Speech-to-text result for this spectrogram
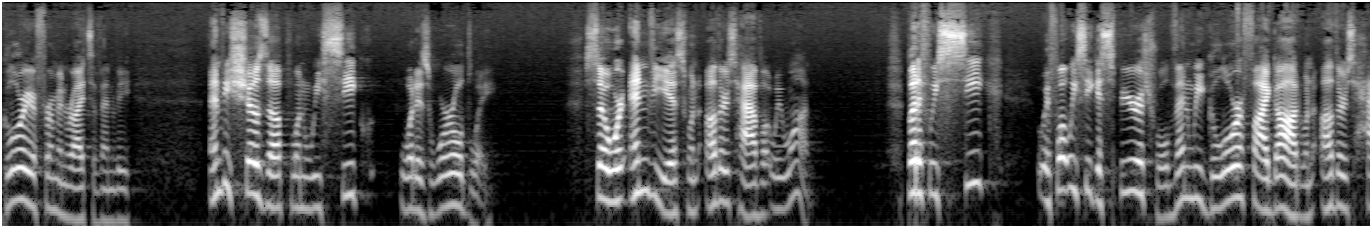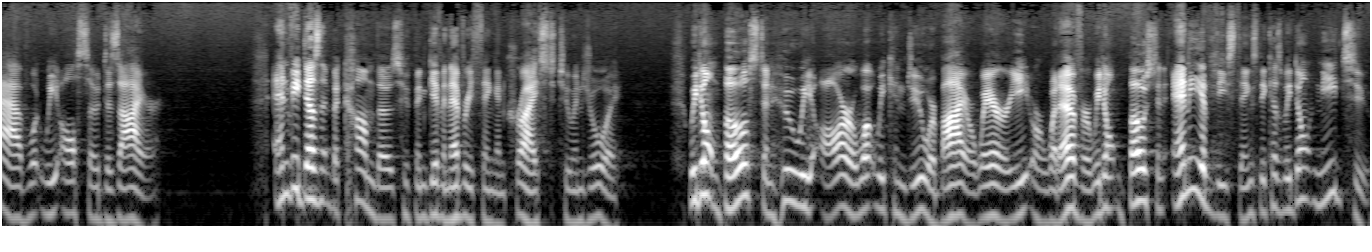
Gloria Furman writes of envy Envy shows up when we seek what is worldly. So we're envious when others have what we want. But if we seek if what we seek is spiritual, then we glorify God when others have what we also desire. Envy doesn't become those who've been given everything in Christ to enjoy. We don't boast in who we are or what we can do or buy or wear or eat or whatever. We don't boast in any of these things because we don't need to.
